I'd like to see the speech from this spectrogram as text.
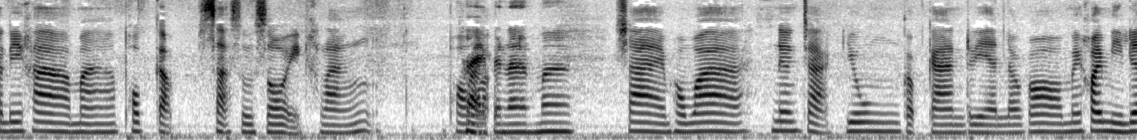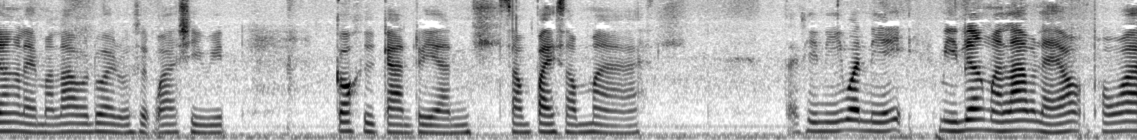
ัสดีค่ะ มาพบกับสัตสูโซอีกครั้ง เพราะหายไปนานมาก ใช่ เพราะว่าเนื่องจากยุ่งกับการเรียนแล้วก็ไม่ค่อยมีเรื่องอะไรมาเล่าด้วยรู้สึกว่าชีวิตก็คือการเรียนซ้ำไปซ้ำมา แต่ทีนี้วันนี้มีเรื่องมาเล่าแล้ว เพราะว่า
